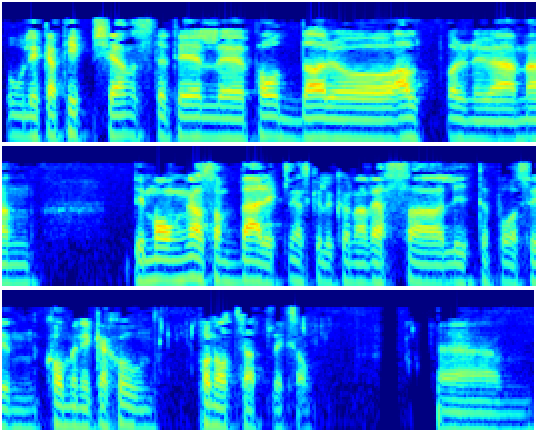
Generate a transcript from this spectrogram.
olika tipptjänster till eh, poddar och allt vad det nu är men det är många som verkligen skulle kunna vässa lite på sin kommunikation på något sätt liksom. Um,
